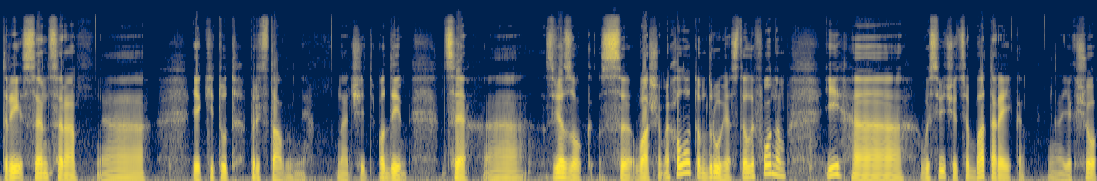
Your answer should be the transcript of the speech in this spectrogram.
три сенсора, е, які тут представлені. Значить, один це е, зв'язок з вашим ехолотом, друге з телефоном, і е, висвічується батарейка. Якщо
